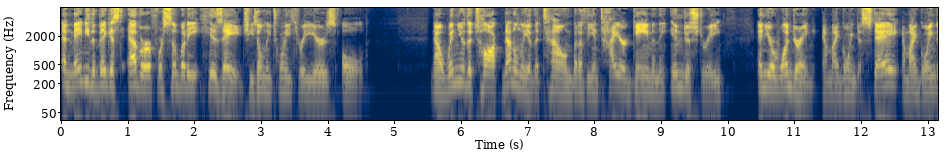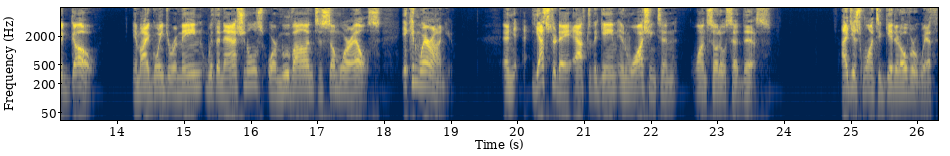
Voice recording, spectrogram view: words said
and maybe the biggest ever for somebody his age. He's only 23 years old. Now, when you're the talk not only of the town, but of the entire game and the industry, and you're wondering, am I going to stay? Am I going to go? Am I going to remain with the Nationals or move on to somewhere else? It can wear on you. And yesterday, after the game in Washington, Juan Soto said this I just want to get it over with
